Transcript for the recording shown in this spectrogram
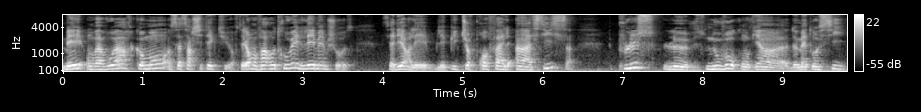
mais on va voir comment ça s'architecture. C'est-à-dire, on va retrouver les mêmes choses c'est-à-dire les, Picture Profile 1 à 6, plus le nouveau qu'on vient de mettre aussi,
